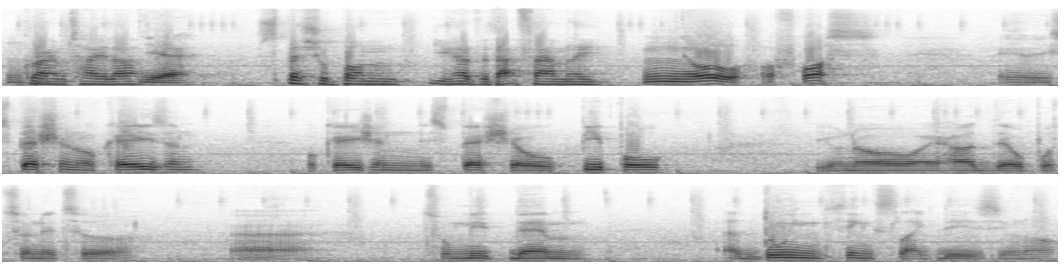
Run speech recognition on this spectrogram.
-hmm. Graham Taylor. Yeah. Special bond you had with that family? Mm, oh, of course. A special occasion, occasion, special people. You know, I had the opportunity to, uh, to meet them uh, doing things like this, you know,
